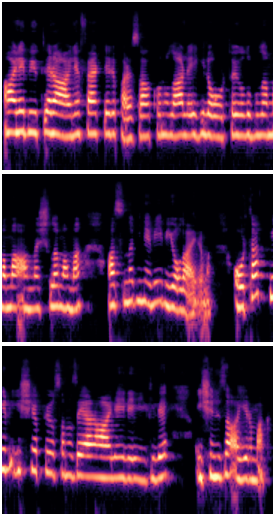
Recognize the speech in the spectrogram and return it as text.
Aile büyükleri, aile fertleri, parasal konularla ilgili orta yolu bulamama, anlaşılamama aslında bir nevi bir yol ayrımı. Ortak bir iş yapıyorsanız eğer aileyle ilgili işinizi ayırmak,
